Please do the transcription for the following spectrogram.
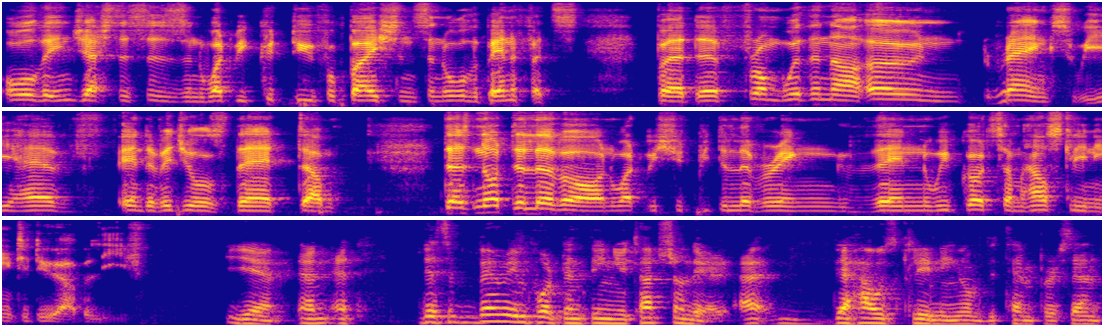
all the injustices and what we could do for patients and all the benefits, but uh, from within our own ranks, we have individuals that um, does not deliver on what we should be delivering. Then we've got some house cleaning to do, I believe. Yeah, and, and there's a very important thing you touched on there: uh, the house cleaning of the ten percent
